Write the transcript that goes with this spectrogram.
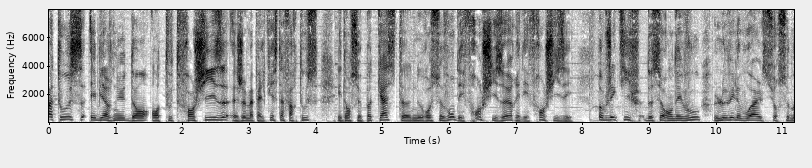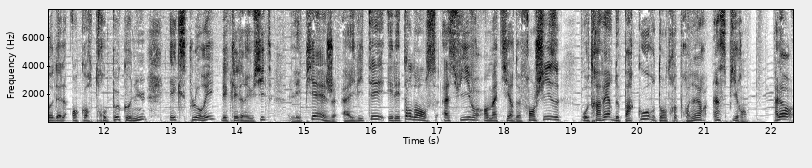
à tous et bienvenue dans En toute franchise. Je m'appelle Christophe Artus et dans ce podcast, nous recevons des franchiseurs et des franchisés. Objectif de ce rendez-vous, lever le voile sur ce modèle encore trop peu connu, explorer les clés de réussite, les pièges à éviter et les tendances à suivre en matière de franchise au travers de parcours d'entrepreneurs inspirants. Alors,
